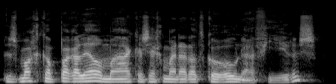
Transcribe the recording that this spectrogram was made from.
dus mag ik een parallel maken, zeg maar, naar dat coronavirus.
